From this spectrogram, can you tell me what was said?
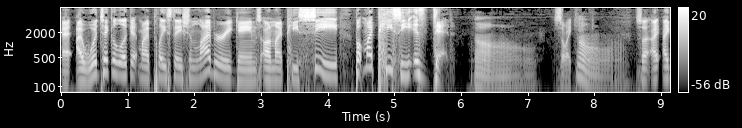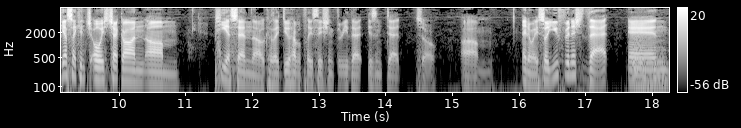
at I would take a look at my PlayStation library games on my PC, but my PC is dead. Oh, So I can't. oh. So I, I guess I can ch- always check on um, PSN though, because I do have a PlayStation 3 that isn't dead. So, um, anyway, so you finished that, and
